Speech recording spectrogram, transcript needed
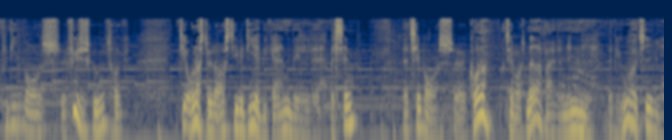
fordi vores øh, fysiske udtryk, de understøtter også de værdier, vi gerne vil, øh, vil sende øh, til vores øh, kunder og til vores medarbejdere, nemlig at vi er uhøjtidelige,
